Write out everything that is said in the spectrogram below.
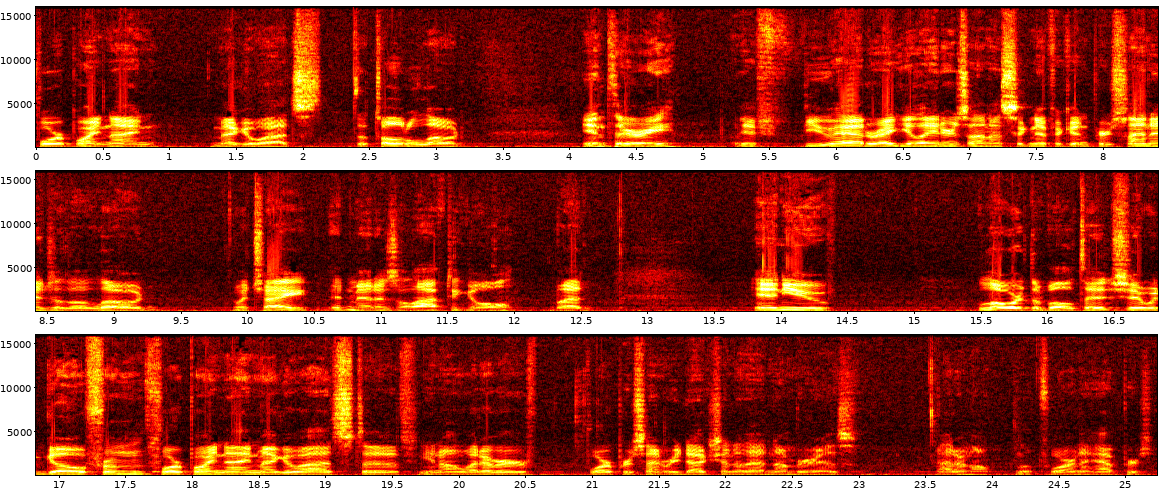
4.9 megawatts, the total load. In theory, if you had regulators on a significant percentage of the load, which I admit is a lofty goal, but and you lowered the voltage, it would go from 4.9 megawatts to, you know, whatever 4% reduction of that number is. I don't know, four and a half percent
